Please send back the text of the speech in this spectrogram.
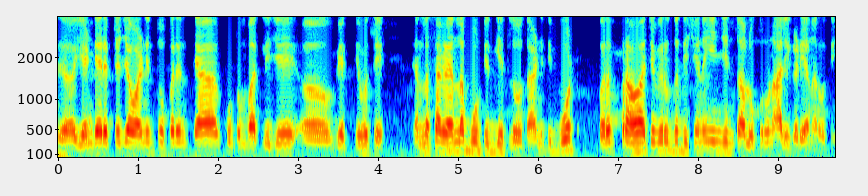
एनडीआरएफच्या जवानी तोपर्यंत त्या कुटुंबातली जे व्यक्ती होते त्यांना सगळ्यांना बोटीत घेतलं होतं. आणि ती बोट परत प्रवाहाच्या विरुद्ध दिशेने इंजिन चालू करून अलीकडे येणार होती.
